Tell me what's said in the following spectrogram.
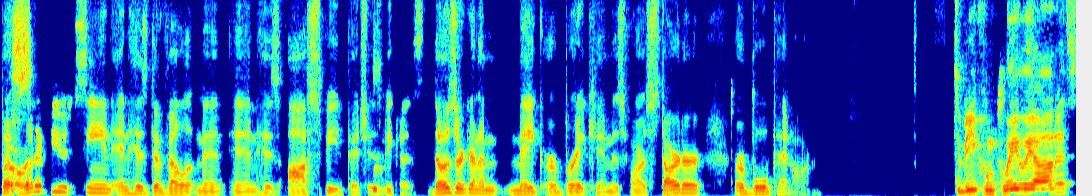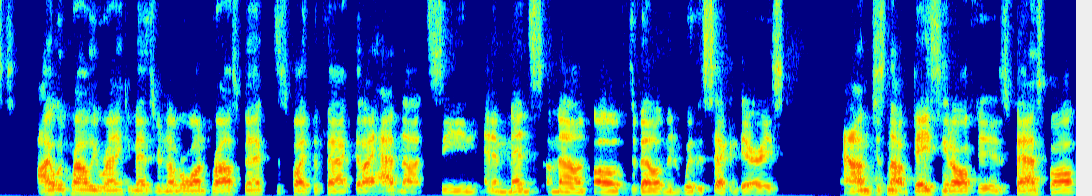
But what have you seen in his development in his off speed pitches? Hmm. Because those are going to make or break him as far as starter or bullpen arm. To be completely honest, I would probably rank him as your number one prospect, despite the fact that I have not seen an immense amount of development with his secondaries. And I'm just not basing it off his fastball.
